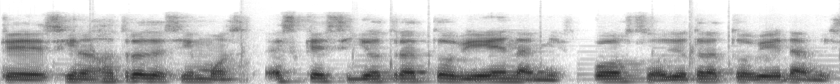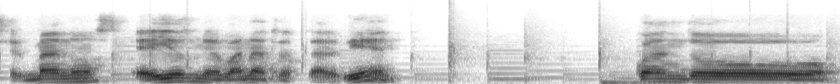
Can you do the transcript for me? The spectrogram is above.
Que si nosotros decimos, es que si yo trato bien a mi esposo, yo trato bien a mis hermanos, ellos me van a tratar bien. Cuando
